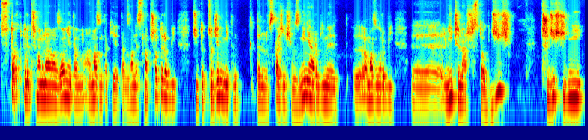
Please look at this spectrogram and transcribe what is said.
stok, który trzymamy na Amazonie, tam Amazon takie tak zwane snapshoty robi, czyli to codziennie ten, ten wskaźnik się zmienia, robimy, e, Amazon robi, e, liczy nasz stok dziś, 30 dni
